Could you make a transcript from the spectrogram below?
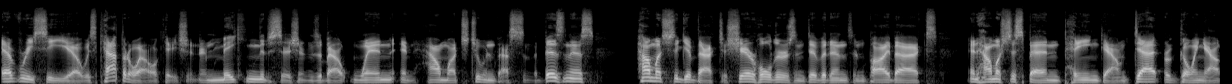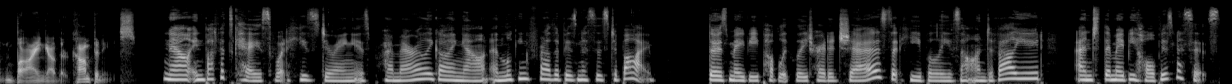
every CEO is capital allocation and making the decisions about when and how much to invest in the business, how much to give back to shareholders and dividends and buybacks, and how much to spend paying down debt or going out and buying other companies. Now, in Buffett's case, what he's doing is primarily going out and looking for other businesses to buy. Those may be publicly traded shares that he believes are undervalued, and there may be whole businesses.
